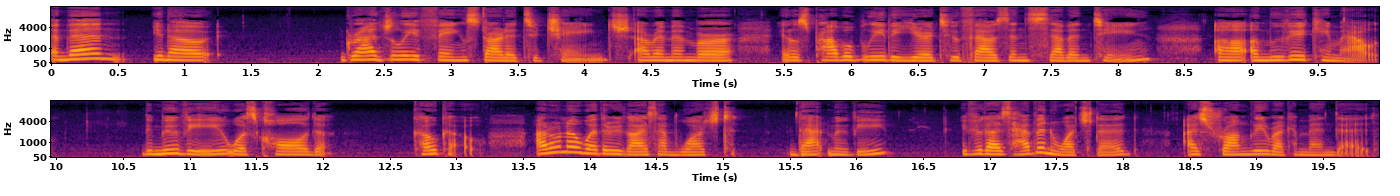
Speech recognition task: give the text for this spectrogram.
And then, you know, gradually things started to change. I remember it was probably the year 2017, uh, a movie came out. The movie was called Coco. I don't know whether you guys have watched that movie. If you guys haven't watched it, I strongly recommend it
